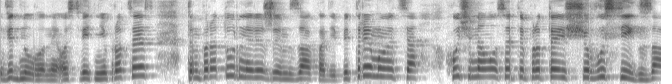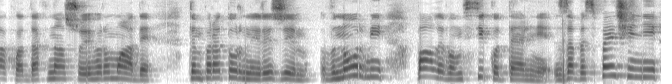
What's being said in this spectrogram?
відновлений освітній процес. Температурний режим в закладі підтримується. Хочу наголосити про те, що в усіх закладах нашої громади температурний режим в нормі, паливом всі котельні забезпечені.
